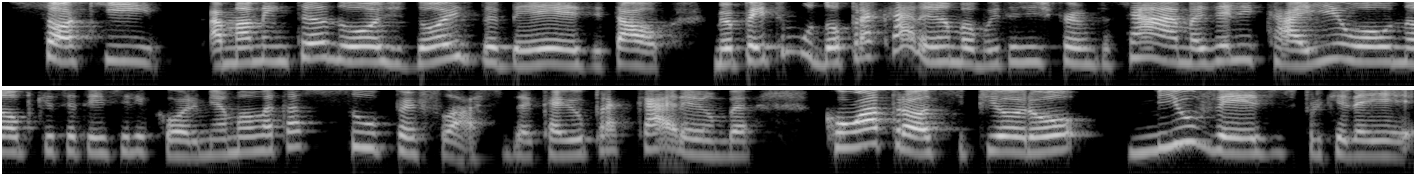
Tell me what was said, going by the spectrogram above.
Só que amamentando hoje dois bebês e tal, meu peito mudou pra caramba. Muita gente pergunta assim: ah, mas ele caiu ou não porque você tem silicone? Minha mama tá super flácida, caiu pra caramba. Com a prótese piorou mil vezes, porque daí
